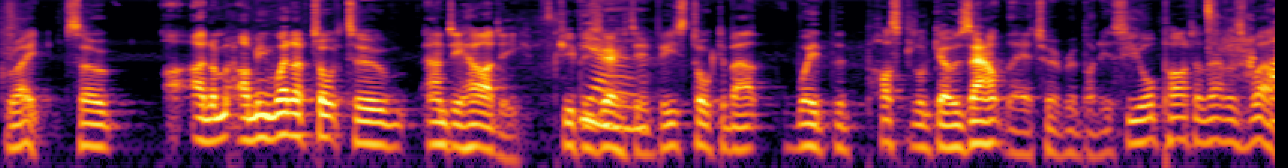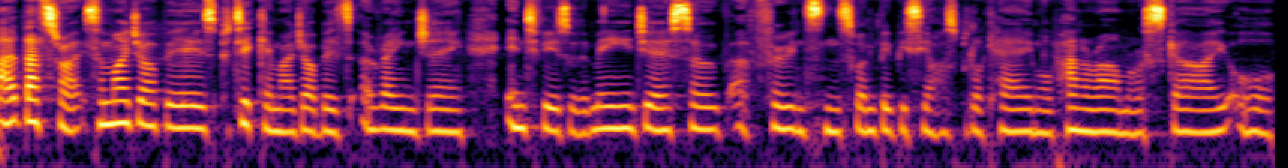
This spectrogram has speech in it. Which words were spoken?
Great. So, uh, and I mean, when I've talked to Andy Hardy, chief Yeah. executive, he's talked about where the hospital goes out there to everybody. So you're part of that as well. Uh, that's right. So my job is, particularly my job is arranging interviews with the media. So, uh, for instance, when BBC Hospital came, or Panorama, or Sky, or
